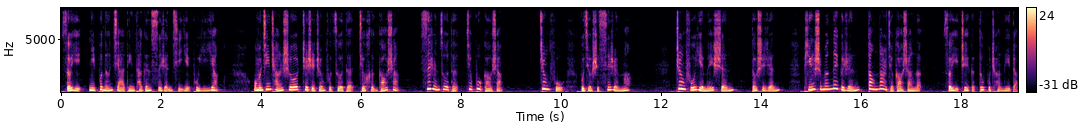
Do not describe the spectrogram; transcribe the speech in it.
所以你不能假定他跟私人企业不一样。我们经常说这是政府做的就很高尚，私人做的就不高尚。政府不就是私人吗？政府也没神，都是人，凭什么那个人到那儿就高尚了？所以这个都不成立的。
